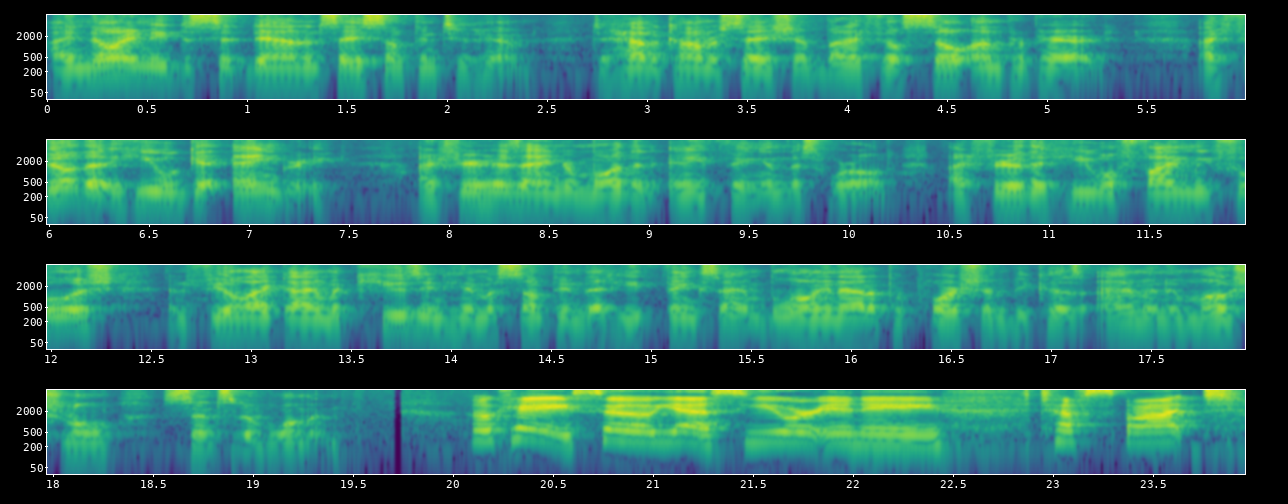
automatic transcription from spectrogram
I know I need to sit down and say something to him, to have a conversation, but I feel so unprepared. I feel that he will get angry. I fear his anger more than anything in this world. I fear that he will find me foolish and feel like I am accusing him of something that he thinks I am blowing out of proportion because I am an emotional, sensitive woman. Okay, so yes, you are in a tough spot,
